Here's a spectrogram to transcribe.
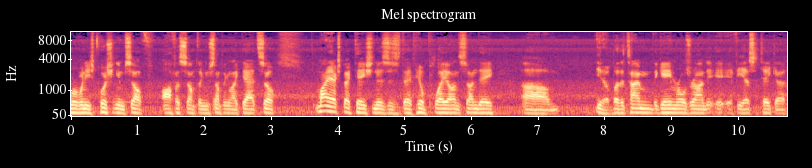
or when he's pushing himself off of something or something like that. So my expectation is is that he'll play on Sunday. Um, you know, by the time the game rolls around, if he has to take a,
